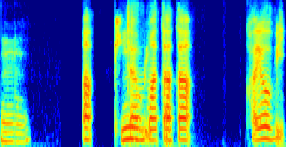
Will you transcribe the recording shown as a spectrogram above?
うん。あ、金曜日じゃあまた火曜日。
